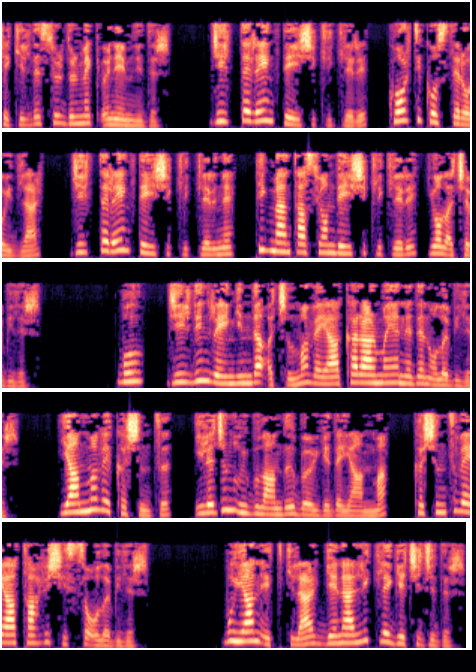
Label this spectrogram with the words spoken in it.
şekilde sürdürmek önemlidir. Ciltte renk değişiklikleri, kortikosteroidler, ciltte renk değişikliklerine, pigmentasyon değişiklikleri yol açabilir. Bu, cildin renginde açılma veya kararmaya neden olabilir. Yanma ve kaşıntı, ilacın uygulandığı bölgede yanma, kaşıntı veya tahriş hissi olabilir. Bu yan etkiler genellikle geçicidir.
